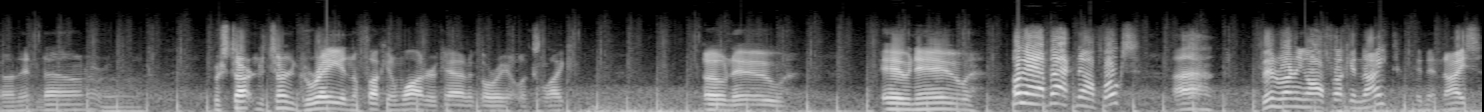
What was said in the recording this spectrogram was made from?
Running down the road. We're starting to turn gray in the fucking water category, it looks like. Oh no. Oh no. Okay, I'm back now, folks. Uh, been running all fucking night. Isn't it nice?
